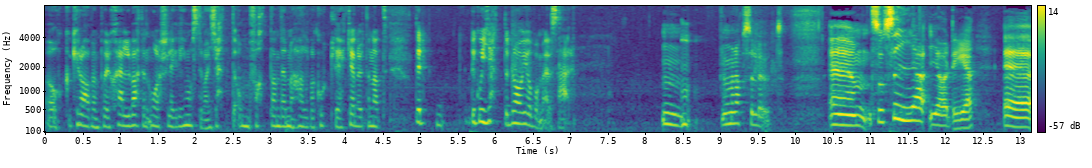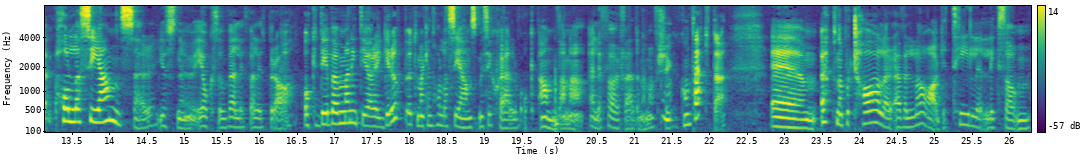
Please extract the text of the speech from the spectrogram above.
och kraven på er själva att en årsläggning måste vara jätteomfattande med halva kortleken utan att det, det går jättebra att jobba med det så här. Mm. Mm. Ja men absolut. Um, så Sia gör det. Eh, hålla seanser just nu är också väldigt, väldigt bra. Och det behöver man inte göra i grupp utan man kan hålla seans med sig själv och andarna eller förfäderna man försöker mm. kontakta. Eh, öppna portaler överlag till liksom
